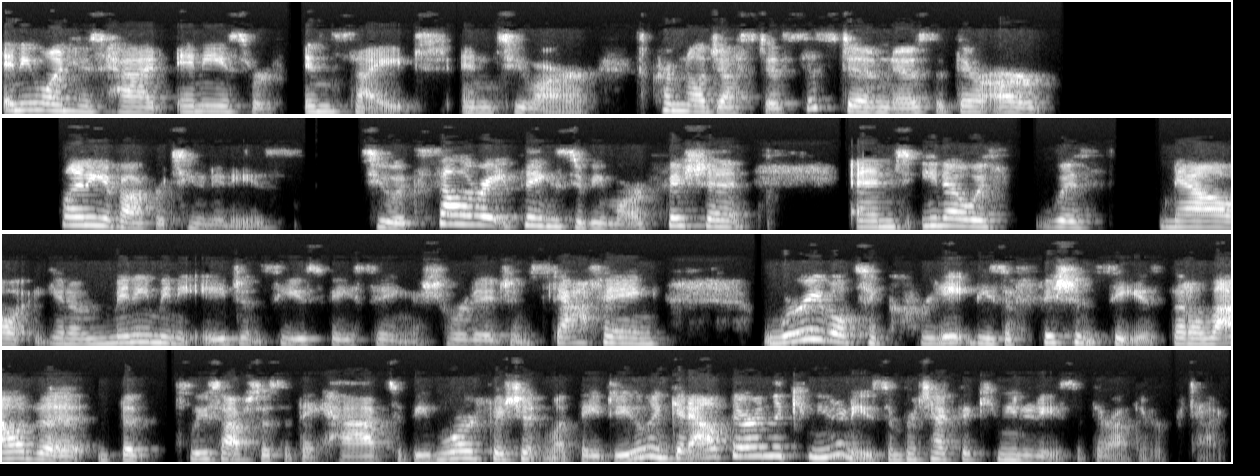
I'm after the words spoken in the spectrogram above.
anyone who's had any sort of insight into our criminal justice system knows that there are plenty of opportunities to accelerate things to be more efficient. And you know with with now you know many many agencies facing a shortage in staffing we're able to create these efficiencies that allow the the police officers that they have to be more efficient in what they do and get out there in the communities and protect the communities that they're out there to protect.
